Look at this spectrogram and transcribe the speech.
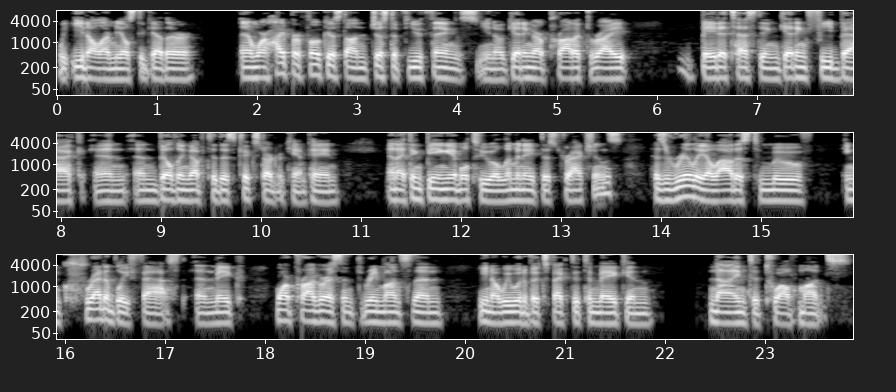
We eat all our meals together, and we're hyper focused on just a few things. You know, getting our product right, beta testing, getting feedback, and and building up to this Kickstarter campaign. And I think being able to eliminate distractions has really allowed us to move incredibly fast and make more progress in three months than, you know, we would have expected to make in nine to 12 months.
